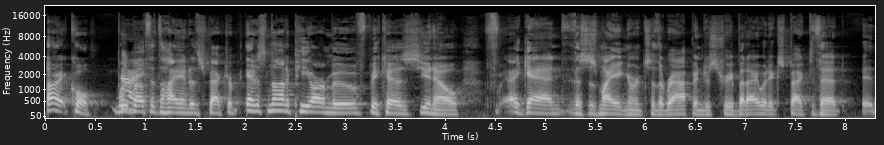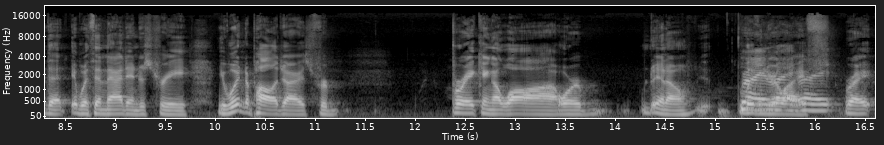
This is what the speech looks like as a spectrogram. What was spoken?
All right, cool. We're All both right. at the high end of the spectrum, and it's not a PR move because you know, f- again, this is my ignorance of the rap industry, but I would expect that that within that industry, you wouldn't apologize for breaking a law or you know living Right, your right, life, right. right?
